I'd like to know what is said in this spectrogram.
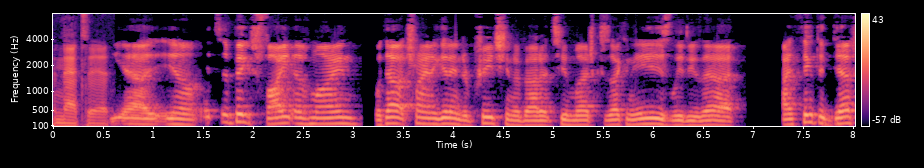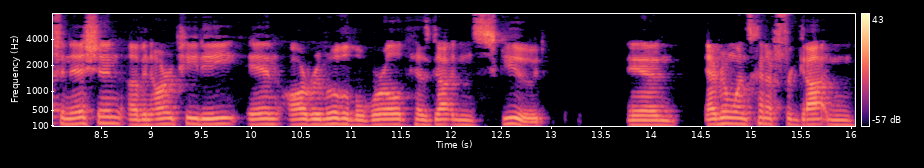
and that's it. Yeah, you know, it's a big fight of mine without trying to get into preaching about it too much because I can easily do that. I think the definition of an RPD in our removable world has gotten skewed. And everyone's kind of forgotten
